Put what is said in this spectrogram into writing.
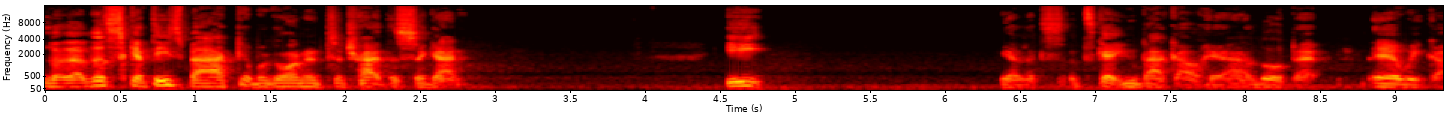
Let's get these back and we're going to try this again eat. Yeah, let's let's get you back out here a little bit. There we go.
